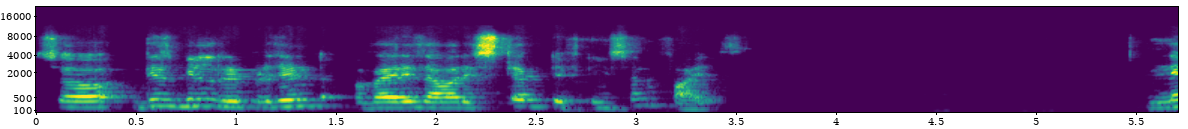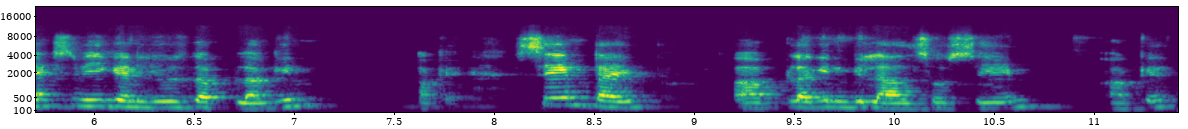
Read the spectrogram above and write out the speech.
So this will represent where is our step definition files. Next, we can use the plugin. Okay, same type uh, plugin will also same. Okay,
